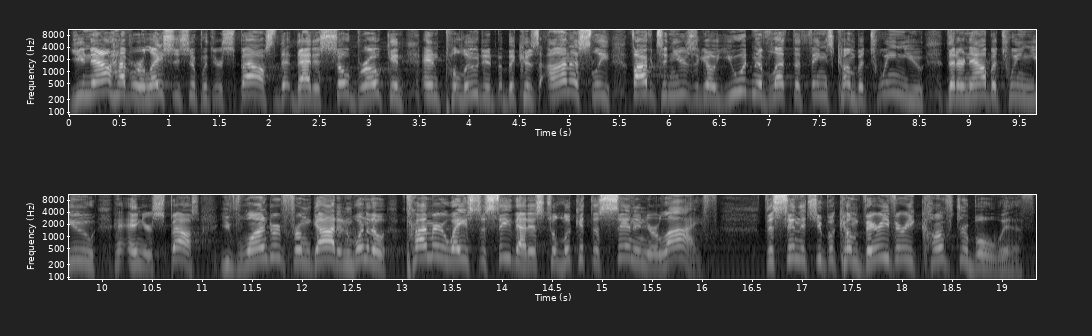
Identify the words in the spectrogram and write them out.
You now have a relationship with your spouse that, that is so broken and polluted because honestly, five or 10 years ago, you wouldn't have let the things come between you that are now between you and your spouse. You've wandered from God, and one of the primary ways to see that is to look at the sin in your life, the sin that you become very, very comfortable with.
